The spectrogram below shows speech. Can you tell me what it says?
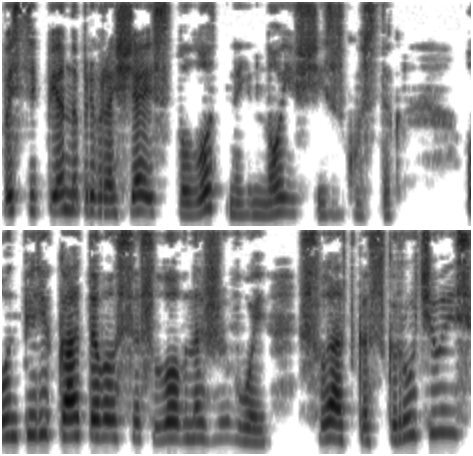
постепенно превращаясь в плотный ноющий сгусток. Он перекатывался, словно живой, сладко скручиваясь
